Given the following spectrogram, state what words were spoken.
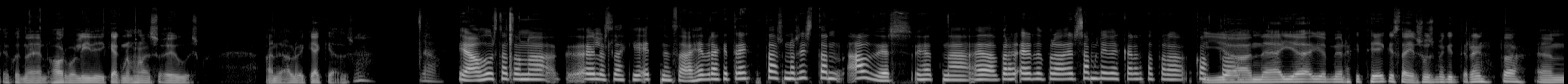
einhvern veginn horfa á lífið í gegnum hans augu sko. hann er alveg geggjað sko. Já. Já, þú ert allan að auðvitað ekki einn um það. Hefur ekki reynda svona hristan af þér? Hérna, eða bara, er er samlífið ykkar en það bara gott Já, og... nei, ég, ég mér er ekki tekist það, ég er svo sem ekki reynda en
